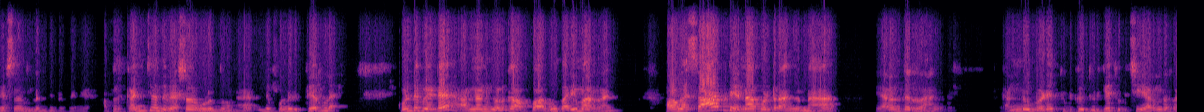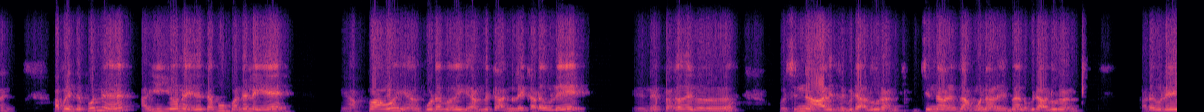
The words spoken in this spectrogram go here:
விஷம் விழுந்துட்டு இருக்குங்க அப்ப கஞ்சி அந்த விஷம் விழுந்தோடனே இந்த பொண்ணுக்கு தெரில கொண்டு போயிட்டு அண்ணன்களுக்கும் அப்பாவுக்கும் பரிமாறுறாங்க. அவங்க சாப்பிட்டு என்ன பண்றாங்கன்னா இறந்துடுறாங்க. கண்ணு முன்னாடியே துடிக்க துடிக்க துடிச்சு இறந்துடுறாங்க. அப்ப இந்த பொண்ணு ஐயோ நான் எது தப்பும் பண்ணலையே. என் அப்பாவும் என் கூட போய் இறந்துட்டாங்களே கடவுளே. என்ன பிரகத ஒரு சின்ன ஆலயத்தில் போயிட்டு அழுகுறாங்க. சின்ன ஆலயம் அம்மன் ஆலயம் அங்கே போயிட்டு அழுகுறாங்க. கடவுளே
